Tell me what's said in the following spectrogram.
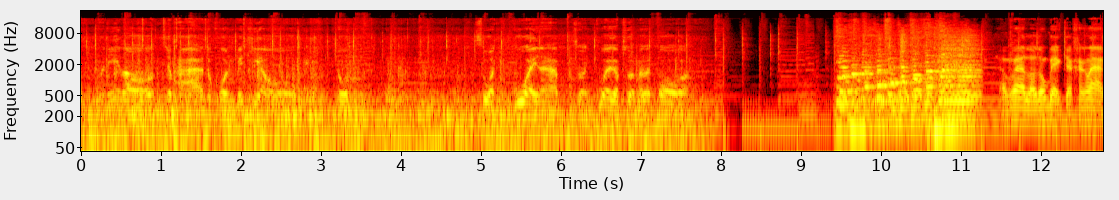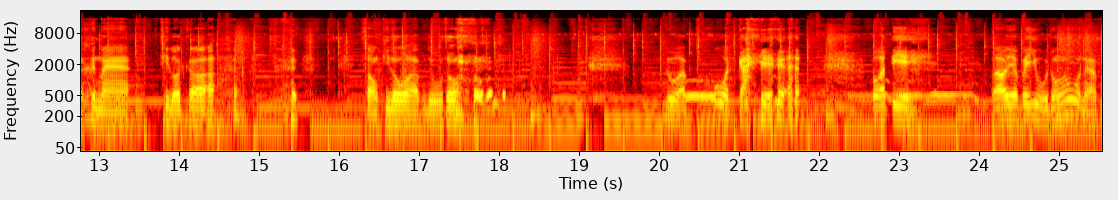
ับวันนี้เราจะพาทุกคนไปเที่ยวชมสวนกล้วยนะครับ สวนกล้วยกับสวนมะละกอถามว่าเราต้องแบกจากข้างล่างขึ้นมาที่รถก็ สองกิโลครับ ดูตรงดูครับโคตรไกล ปกติ เราจะไปอยู่ตรงนู้นนะครับ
